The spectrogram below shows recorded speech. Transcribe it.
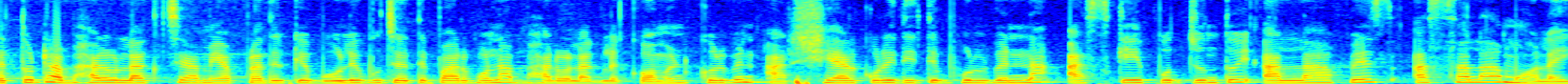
এতটা ভালো লাগছে আমি আপনাদেরকে বলে বুঝাতে পারব না। ভালো লাগলে কমেন্ট করবেন আর শেয়ার করে দিতে ভুলবেন না। আজকে এ পর্যন্তই। আল্লাহ হাফেজ। আসসালামু আলাইকুম।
